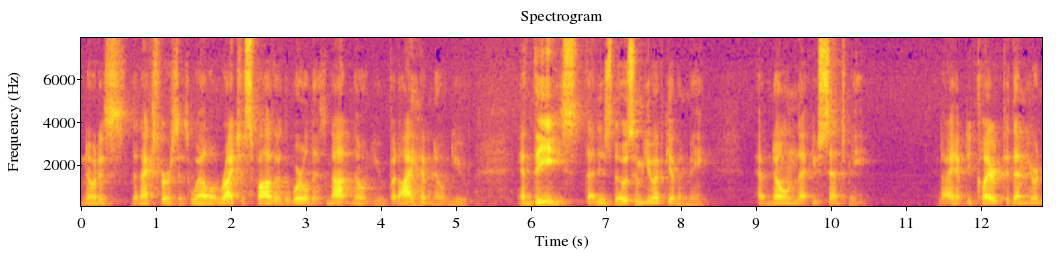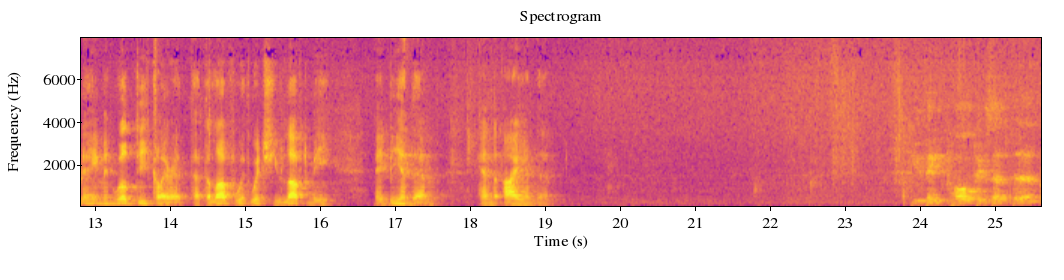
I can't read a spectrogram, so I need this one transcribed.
notice the next verse as well, O righteous Father, the world has not known you, but I have known you, and these, that is, those whom you have given me, have known that you sent me. And I have declared to them your name and will declare it, that the love with which you loved me may be in them and I in them. Do you think Paul picks up the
